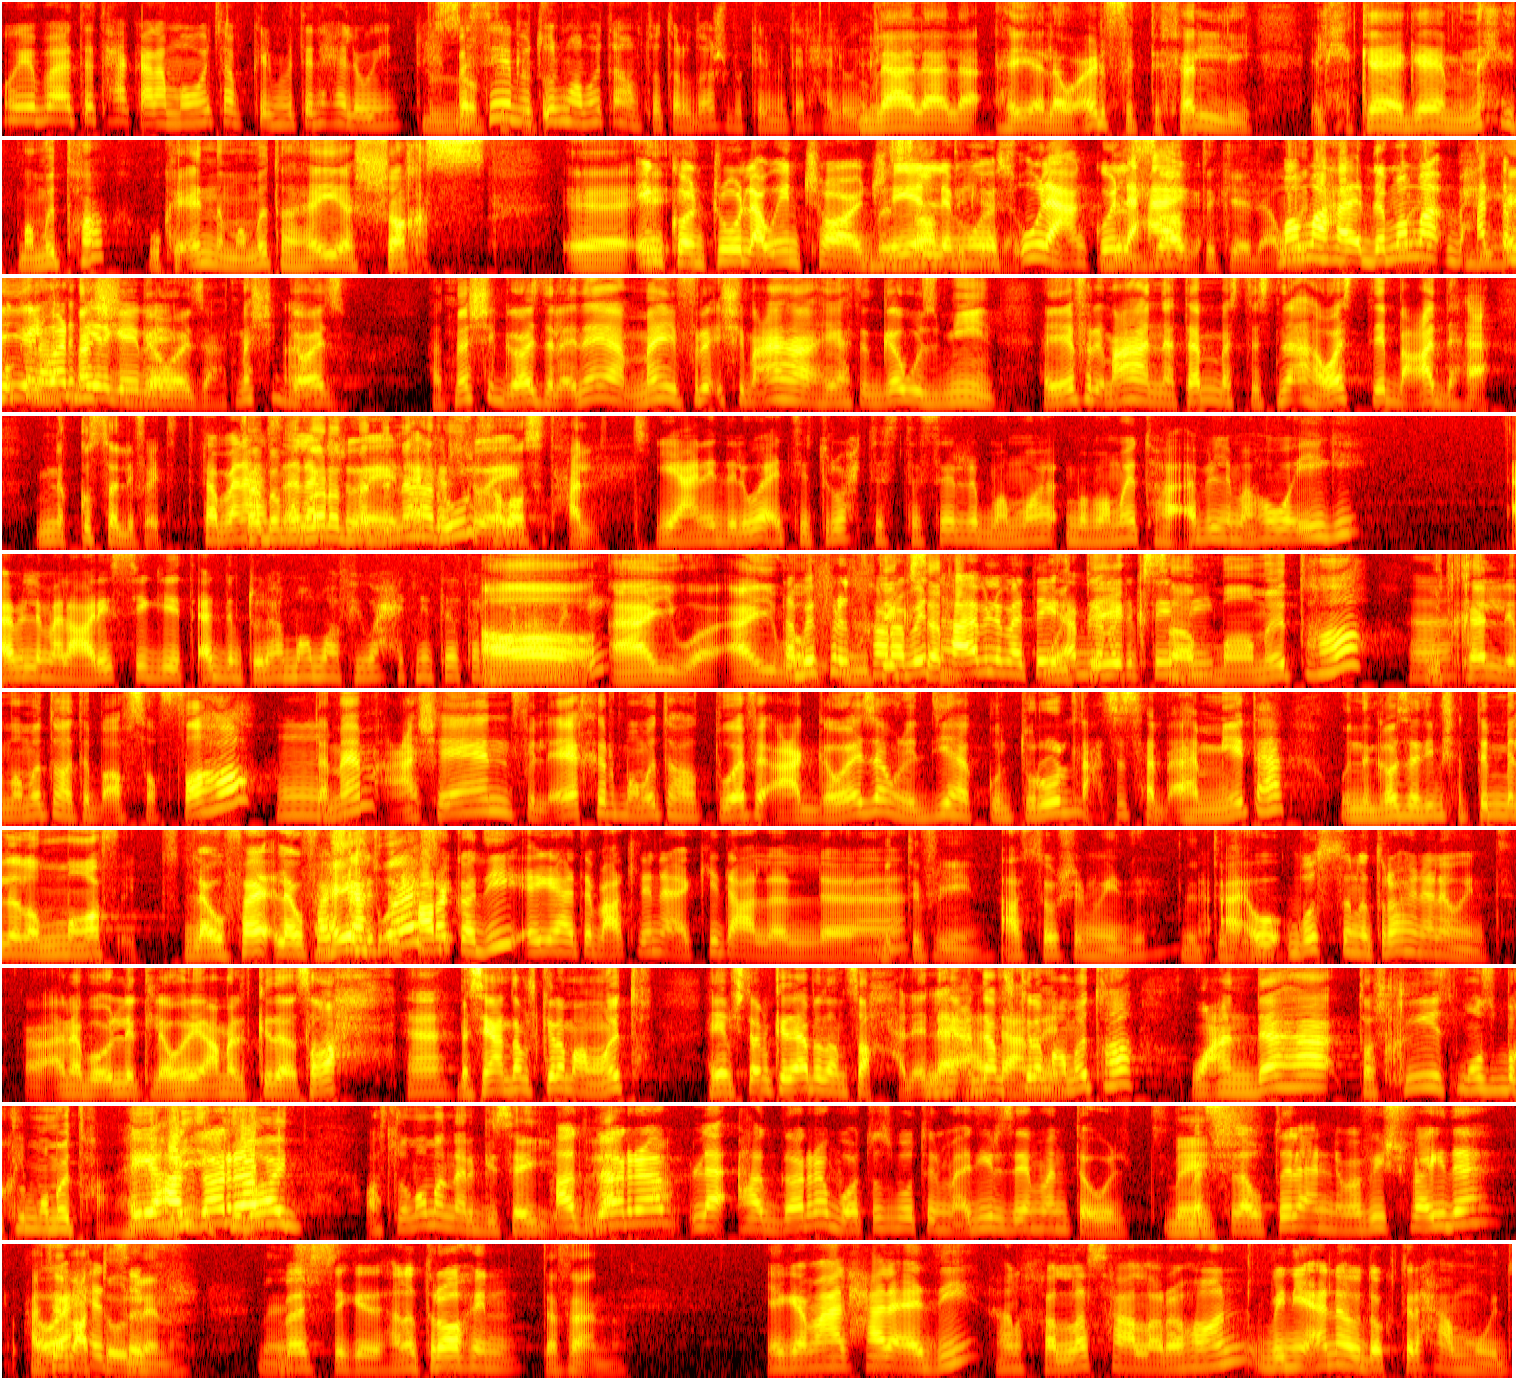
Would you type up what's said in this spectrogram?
وهي بقى تضحك على مامتها بكلمتين حلوين. بس هي كده. بتقول مامتها ما بتترضاش بكلمتين حلوين. لا لا لا هي لو عرفت تخلي الحكاية جاية من ناحية مامتها وكأن مامتها هي الشخص آه in control أو in charge هي اللي. مسؤولة عن كل حاجة. بالظبط كده ماما ده ماما حتى دي هي بوكيه اللي اللي هتمشي جايباه الجوازة هتمشي الجوازة. هتمشي الجوازة لأن هي ما يفرقش معاها هي هتتجوز مين؟ هي يفرق معاها إنها تم استثنائها واستبعادها من القصة اللي فاتت. طب أنا هسألك فبمجرد ما سؤال، اديناها ال role سؤال. خلاص اتحلت. يعني دلوقتي تروح تستسر بمامتها قبل ما هو يجي؟ قبل ما العريس يجي يتقدم تقول لها ماما في واحد اتنين تلاتة أعمل آه إيه؟ أيوه أيوه. طب افرض خربتها قبل ما ت- قبل ما وتكسب تبتدي. مامتها ها. وتخلي مامتها تبقى في صفها مم. تمام؟ عشان في الآخر مامتها توافق على الجوازة ونديها ال control نحسسها بأهميتها وإن الجوازة دي مش هتتم إلا لما وافقت لو ف... لو فشلت. الحركة دي هي هتبعت لنا أكيد على ال... متفقين. على السوشيال ميديا. متفقين. بص نتراهن أنا وأنت. أنا بقول لك لو هي عملت كده صح ها. بس هي عندها مشكلة مع مامتها. هي مش هتعمل كده ابدا صح. لأن لا، هي عندها مشكلة. مع مامتها وعندها تشخيص مسبق لمامتها. هي دي هتجرب؟ أصل ماما نرجسية. لا، هتجرب؟ لا هتجرب وهتظبط المقادير زي ما أنت قلت. بس ماشي. لو طلع إن مفيش فايدة هتبعت تقول. لنا. بس كده هنتراهن. اتفقنا. يا جماعة الحلقة دي هنخلصها على رهان بيني أنا ودكتور حمود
